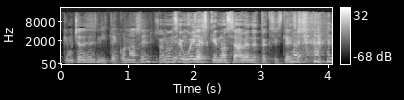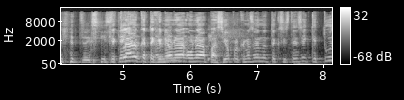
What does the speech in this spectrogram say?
que muchas veces ni te conocen. Son 11 güeyes que no saben de tu existencia. Que no saben de tu existencia. Que claro que te genera una, pasión porque no saben de tu existencia y que tú,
